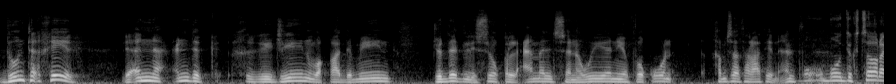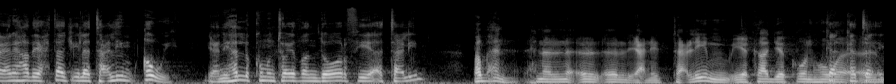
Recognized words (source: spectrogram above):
دون تأخير لأن عندك خريجين وقادمين جدد لسوق العمل سنويا يفوقون 35 ألف. مو دكتور يعني هذا يحتاج إلى تعليم قوي. يعني هل لكم أنتم أيضا دور في التعليم؟ طبعا إحنا ال- ال- ال- يعني التعليم يكاد يكون هو كت-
